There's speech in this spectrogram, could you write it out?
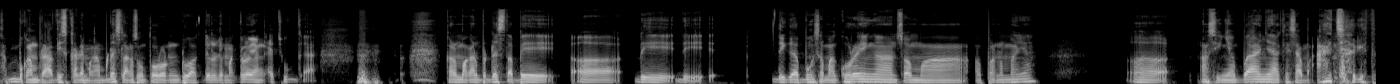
tapi bukan berarti sekali makan pedas langsung turun 2 kilo 5 kilo yang kayak juga. Kalau makan pedas tapi uh, di di digabung sama gorengan sama apa namanya uh, nasinya banyak ya sama aja gitu.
